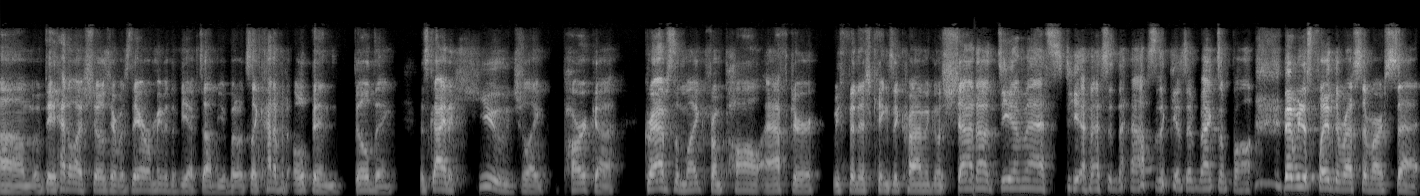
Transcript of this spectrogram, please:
Um, they had a lot of shows there. It was there or maybe the VFW, but it's like kind of an open building. This guy had a huge like parka grabs the mic from Paul after we finish Kings of Crime and goes, shout out DMS, DMS in the house, and gives it back to Paul. Then we just played the rest of our set.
